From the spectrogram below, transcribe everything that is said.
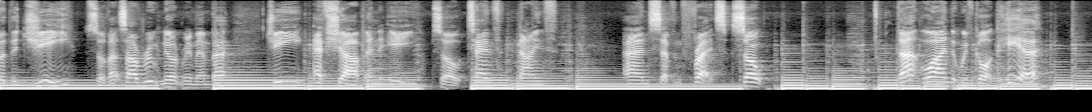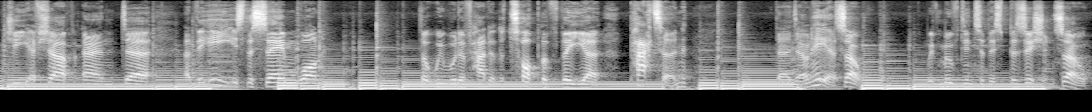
for the G. So that's our root note, remember. G, F sharp, and E. So 10th, 9th, and 7th frets. So that line that we've got here, G, F sharp, and, uh, and the E, is the same one that we would have had at the top of the uh, pattern there down here. So we've moved into this position. So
